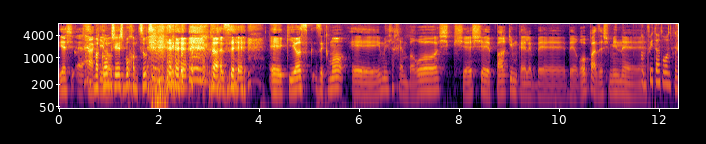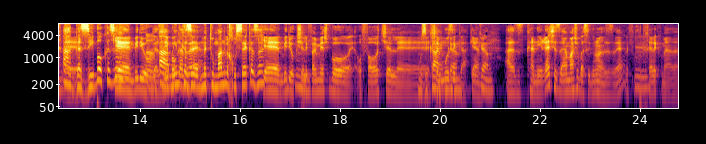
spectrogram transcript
יש... אה, מקום כאילו- שיש בו חמצוצים? לא, זה... אה, קיוסק זה כמו, אה, אם יש לכם בראש, כשיש אה, פארקים כאלה באירופה, אז יש מין... אה, אמפיתיאטרון כזה. אה, גזיבו כזה? כן, בדיוק, אה. גזיבו אה, כזה. מין כזה מטומן מכוסה כזה? כן, בדיוק, שלפעמים יש בו הופעות של אה, מוזיקה, כן. כן. אז כנראה שזה היה משהו בסגנון הזה, לפחות Mm. חלק מה,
